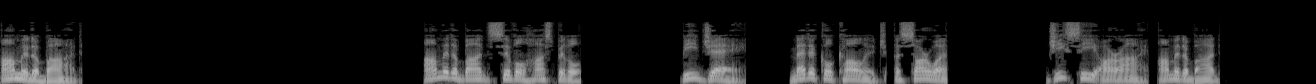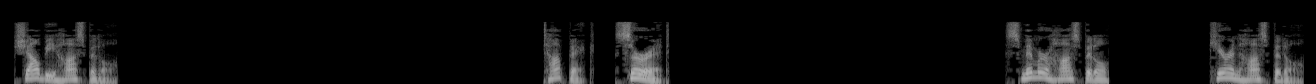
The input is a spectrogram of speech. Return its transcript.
Ahmedabad. Ahmedabad Civil Hospital B.J. Medical College, Asarwa. GCRI, Ahmedabad. Shalby Hospital. Surat. SMIMER Hospital. Kiran Hospital.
